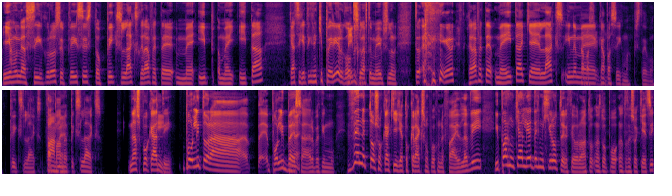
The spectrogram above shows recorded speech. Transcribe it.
ήμουν σίγουρος. Επίσης, το Pixlax γράφεται με, ΙΠ, με ΙΤΑ. Κάτσε γιατί είναι και περίεργο Με όντως ύψιλον. γράφεται με ύψιλον. Το- γράφεται με ήττα και λάξ είναι με Κάπα σίγμα. κάπα σίγμα, πιστεύω. Pixlax. Θα Πάμε. πάμε Pixlax. Να σου πω κάτι. Τι; Πολύ τώρα. ε, Πολύ μπέσα, ρε παιδί μου. Δεν είναι τόσο κακή για το κράξιμο που έχουν φάει. Δηλαδή, υπάρχουν και άλλοι έντεχνοι χειρότεροι, θεωρώ, να το, να το, πω, να το θέσω και έτσι.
